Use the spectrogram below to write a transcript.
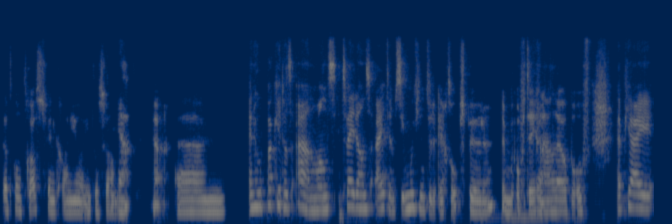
dat contrast vind ik gewoon heel interessant. Ja, ja. Um, en hoe pak je dat aan? Want tweedehands items, die moet je natuurlijk echt opspeuren. Of tegenaan lopen. Of heb jij,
